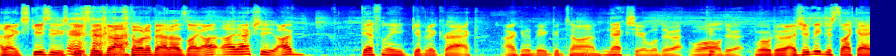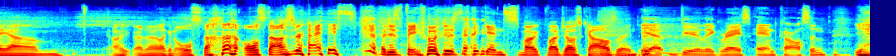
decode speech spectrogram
I know excuses, excuses, but I thought about it. I was like, I, I'd actually, I'd definitely give it a crack. I reckon it'd be a good time. Next year we'll do it. We'll all do it. We'll do it. It should be just like a um. I, don't know, like an all star all stars race, or just people just getting smoked by Josh Carlson. Yeah, beer league race and Carlson. Yeah.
